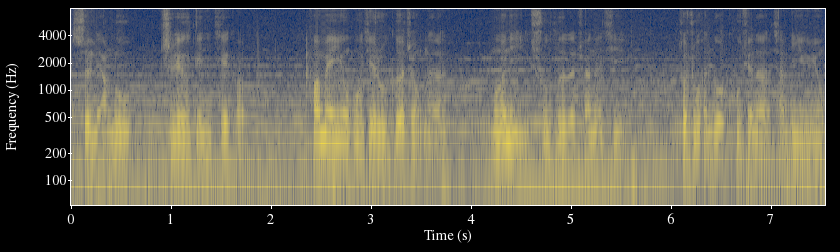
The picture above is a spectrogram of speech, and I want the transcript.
是两路直流电机接口，方便用户接入各种的模拟数字的传感器，做出很多酷炫的产品应用。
